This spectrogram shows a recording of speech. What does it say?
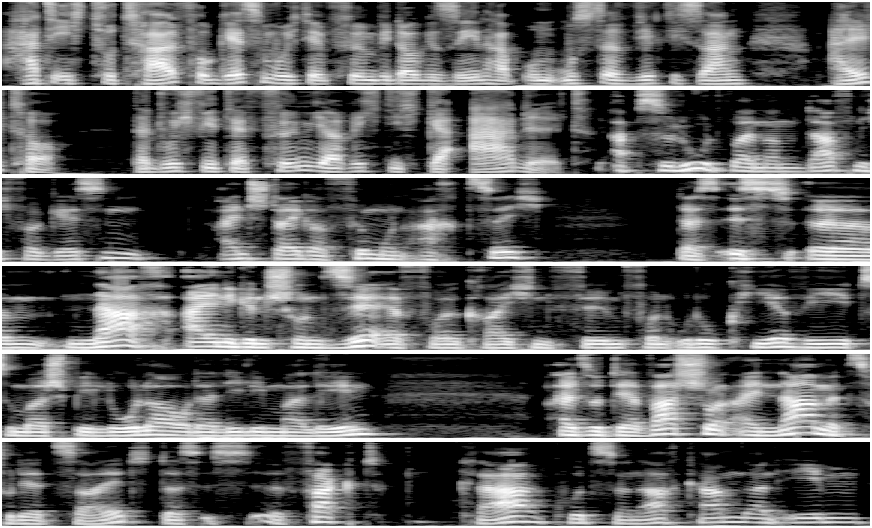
hatte ich total vergessen, wo ich den Film wieder gesehen habe und musste wirklich sagen, Alter, dadurch wird der Film ja richtig geadelt. Absolut, weil man darf nicht vergessen, Einsteiger 85 das ist ähm, nach einigen schon sehr erfolgreichen Filmen von Udo Kier, wie zum Beispiel Lola oder Lili Marleen. Also der war schon ein Name zu der Zeit, das ist äh, Fakt. Klar, kurz danach kam dann eben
